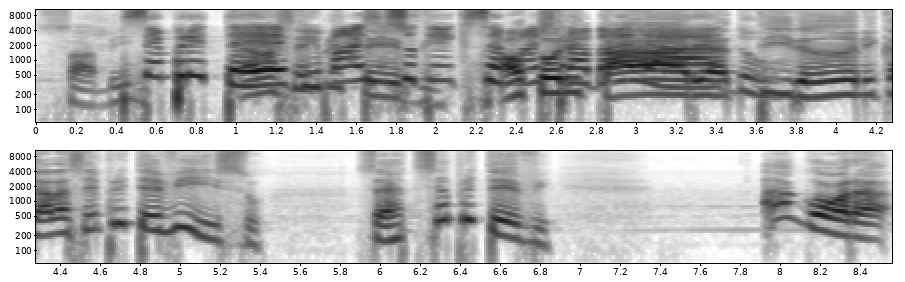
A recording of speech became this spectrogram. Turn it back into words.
sabe? Sempre teve, sempre mas isso teve. tinha que ser mais Autoritária, trabalhado. tirânica, ela sempre teve isso. Certo? Sempre teve. Agora,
